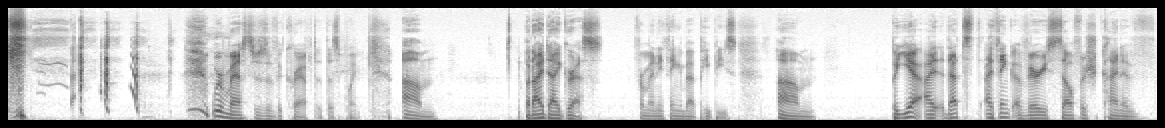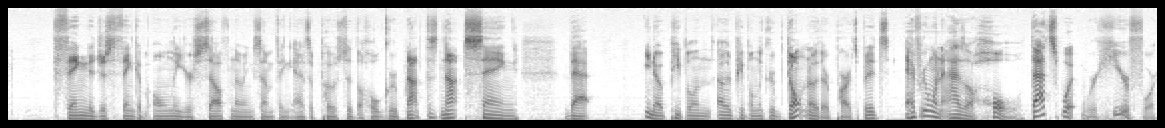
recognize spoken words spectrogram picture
we're masters of the craft at this point. Um, but I digress from anything about peepees. Um, but yeah, I, that's I think a very selfish kind of thing to just think of only yourself knowing something as opposed to the whole group. Not this, not saying that you know people and other people in the group don't know their parts, but it's everyone as a whole. That's what we're here for.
